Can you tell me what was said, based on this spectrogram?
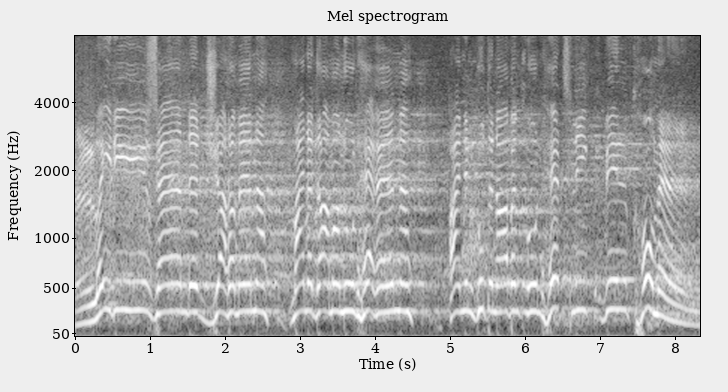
Ladies and Gentlemen, meine Damen und Herren, einen guten Abend und herzlich willkommen.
